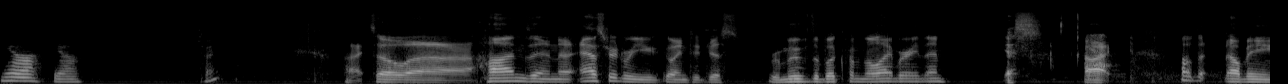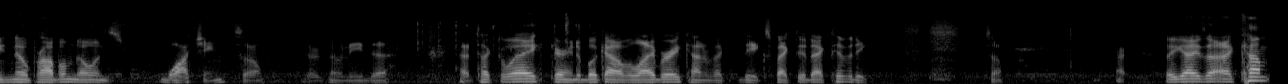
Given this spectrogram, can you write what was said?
Yeah, yeah. All right. So uh, Hans and uh, Astrid, were you going to just remove the book from the library then? Yes. All right. Well, that, that'll be no problem. No one's watching, so there's no need to have it tucked away. Carrying a book out of a library, kind of like the expected activity. So, all right. So you guys uh, come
